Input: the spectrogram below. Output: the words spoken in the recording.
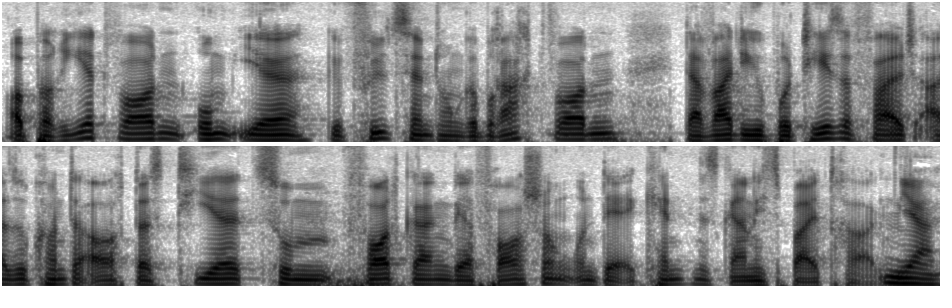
operiert worden, um ihr Gefühlszentrum gebracht worden. Da war die Hypothese falsch, also konnte auch das Tier zum Fortgang der Forschung und der Erkenntnis gar nichts beitragen. Ja,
